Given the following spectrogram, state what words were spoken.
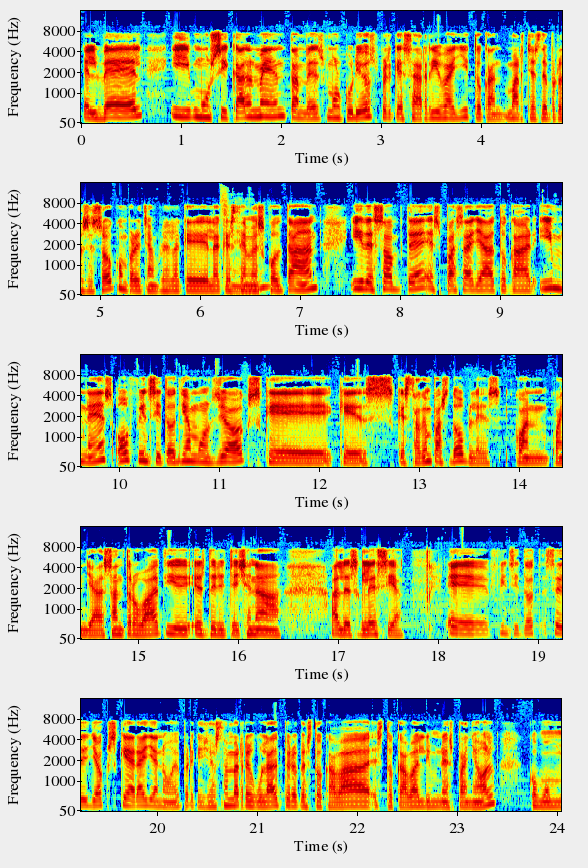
el vel i musicalment també és molt curiós perquè s'arriba allí tocant marxes de processó, com per exemple la que, la que sí. estem escoltant, i de sobte es passa ja a tocar himnes o fins i tot hi ha molts jocs que, que, es, que es toquen pas dobles quan, quan ja s'han trobat i es dirigeixen a, a l'església. Eh, fins i tot sé de llocs que ara ja no, eh, perquè això està més regulat, però que es tocava, es tocava l'himne espanyol com, un,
